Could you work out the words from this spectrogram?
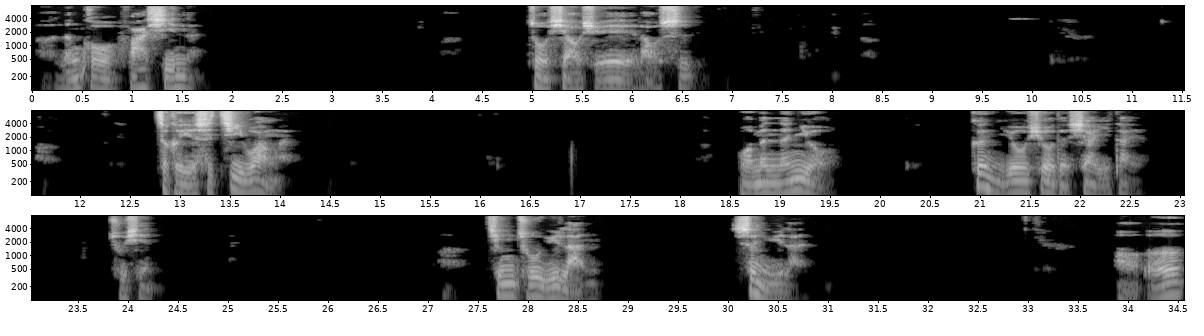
啊能够发心呢，做小学老师，这个也是寄望啊。我们能有更优秀的下一代出现，青出于蓝胜于蓝啊，而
